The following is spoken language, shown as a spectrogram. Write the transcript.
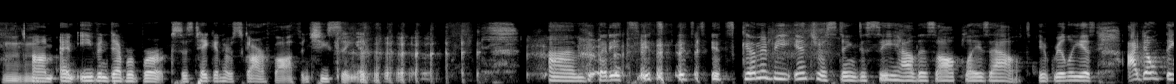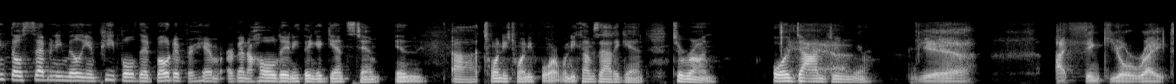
Mhm. Um, and even Deborah Birx has taken her scarf off and she's singing. Um, but it's it's it's it's going to be interesting to see how this all plays out. It really is. I don't think those 70 million people that voted for him are going to hold anything against him in uh, 2024 when he comes out again to run, or Don Jr. yeah. I think you're right.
